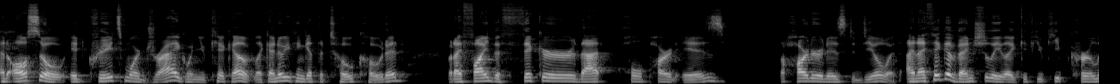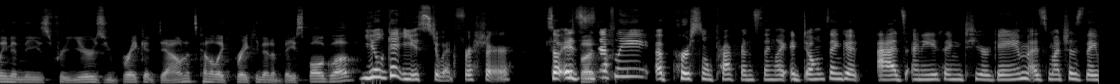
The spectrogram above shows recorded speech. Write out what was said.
And also it creates more drag when you kick out. Like I know you can get the toe coated, but I find the thicker that whole part is, the harder it is to deal with. And I think eventually, like if you keep curling in these for years, you break it down. It's kind of like breaking in a baseball glove. You'll get used to it for sure. So it's but, definitely a personal preference thing. Like I don't think it adds anything to your game as much as they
